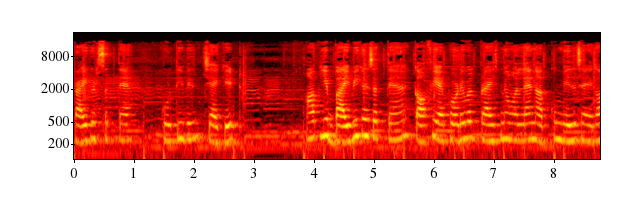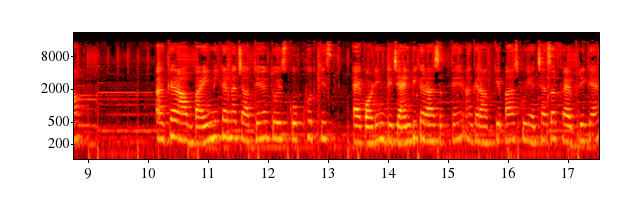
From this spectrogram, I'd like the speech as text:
ट्राई कर सकते हैं कुर्ती विद जैकेट आप ये बाई भी कर सकते हैं, काफ़ी अफोर्डेबल प्राइस में ऑनलाइन आपको मिल जाएगा। अगर आप बाई नहीं करना चाहते हैं तो इसको खुद के अकॉर्डिंग डिज़ाइन भी करा सकते हैं। अगर आपके पास कोई अच्छा सा फैब्रिक है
